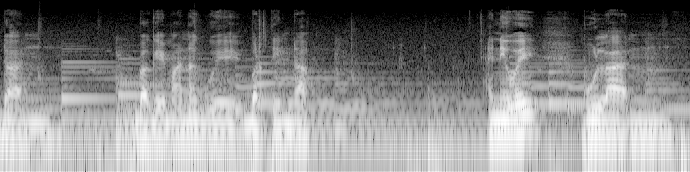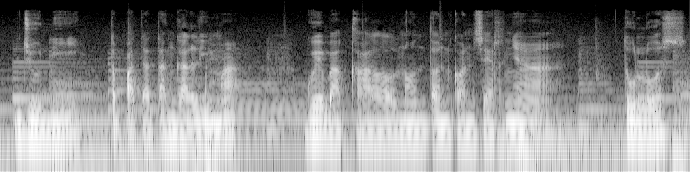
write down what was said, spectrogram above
dan bagaimana gue bertindak. Anyway, bulan Juni tepatnya tanggal 5 gue bakal nonton konsernya Tulus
